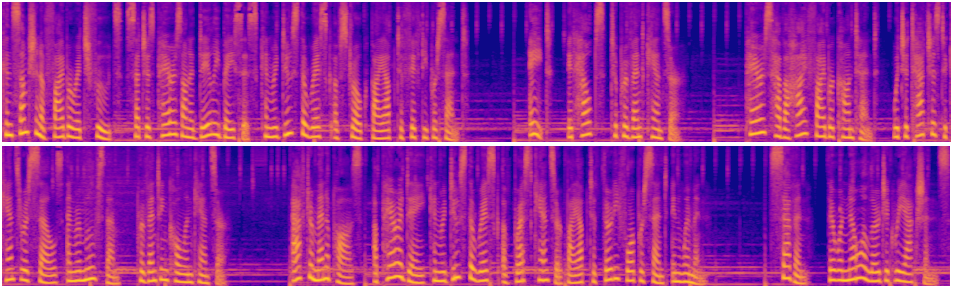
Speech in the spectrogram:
Consumption of fiber-rich foods such as pears on a daily basis can reduce the risk of stroke by up to 50%. 8. It helps to prevent cancer. Pears have a high fiber content, which attaches to cancerous cells and removes them, preventing colon cancer. After menopause, a pear a day can reduce the risk of breast cancer by up to 34% in women. 7. There were no allergic reactions.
